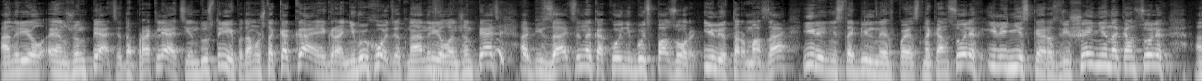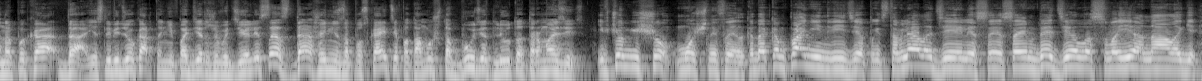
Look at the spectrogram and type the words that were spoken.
Unreal Engine 5 это проклятие индустрии, потому что какая игра не выходит на Unreal Engine 5, обязательно какой-нибудь позор. Или тормоза, или нестабильный FPS на консолях, или низкое разрешение на консолях. А на ПК, да, если видеокарта не поддерживает DLSS, даже не запускайте, потому что будет люто тормозить. И в чем еще мощный фейл? Когда компания Nvidia представляла DLSS, AMD делала свои аналоги.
